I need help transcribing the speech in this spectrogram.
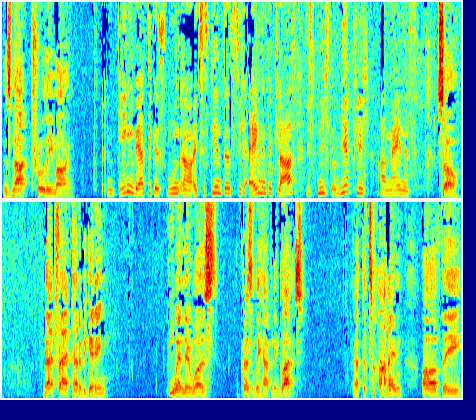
is not truly mine. Ein gegenwärtiges, nun äh, existierendes, sich ereignende Glas ist nicht wirklich äh, meines. So, that fact had a beginning Die- when there was a presently happening glass. At the time of the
